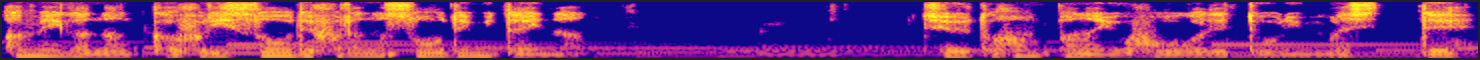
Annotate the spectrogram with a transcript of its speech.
雨がなんか降りそうで降らなそうでみたいな中途半端な予報が出ておりまして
